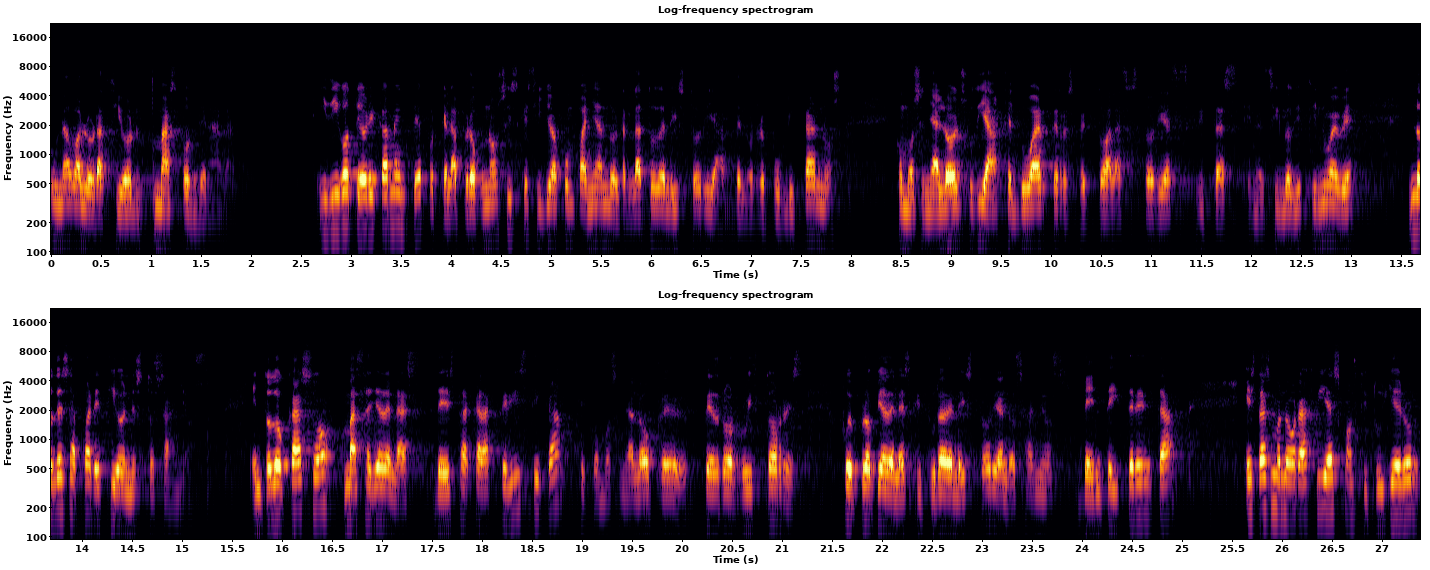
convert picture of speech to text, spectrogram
una valoración más ponderada. Y digo teóricamente porque la prognosis que siguió acompañando el relato de la historia de los republicanos, como señaló en su día Ángel Duarte respecto a las historias escritas en el siglo XIX, no desapareció en estos años. En todo caso, más allá de, esta característica, que como señaló Pedro Ruiz Torres, fue propia de la escritura de la historia en los años 20 y 30, estas monografías constituyeron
